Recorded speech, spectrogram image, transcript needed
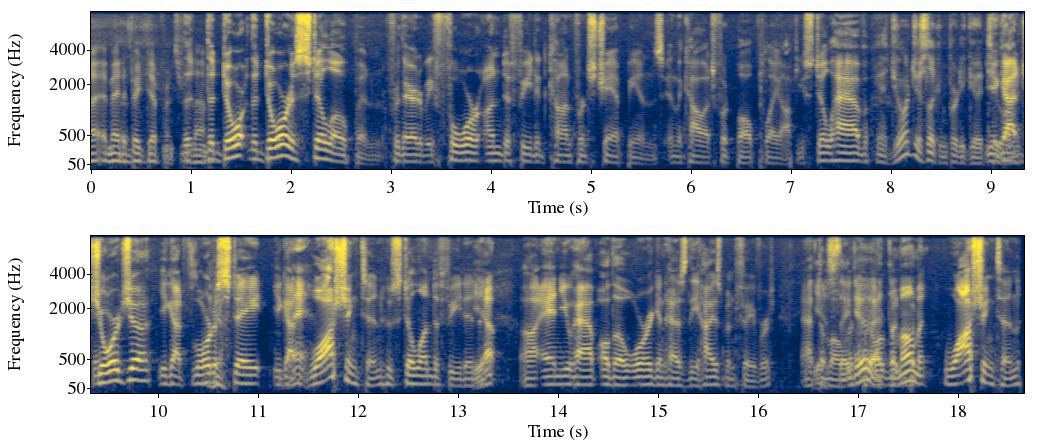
uh, it made a big difference for The, them. the door the door is still open for there to be four undefeated conference champions in the college football playoff. You still have Yeah, Georgia's looking pretty good too. you got? Georgia, you got Florida State, you got Man. Washington, who's still undefeated. Yep. Uh, and you have, although Oregon has the Heisman favorite at Yes, the they moment. do but- at the but- moment. but Washington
